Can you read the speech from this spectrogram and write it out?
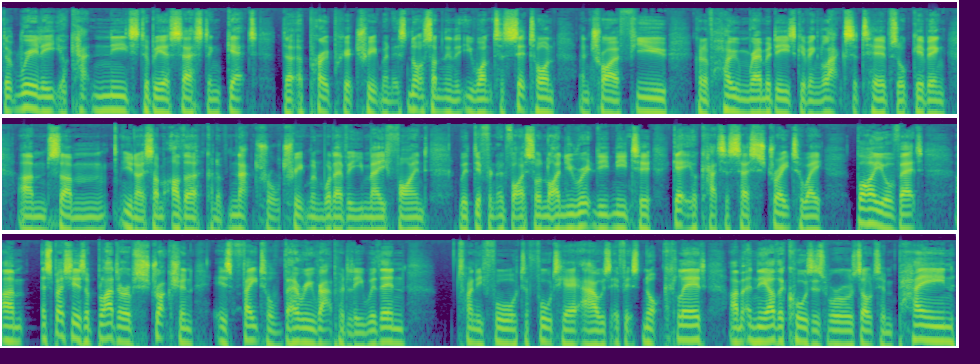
that really your cat needs to be assessed and get the appropriate treatment. It's not something that you want to sit on and try a few kind of home remedies, giving laxatives or giving um, some, you know, some other kind of natural treatment, whatever you may find with different advice online. You really need to get your cat assessed straight away by your vet, um, especially as a bladder obstruction is fatal very rapidly within 24 to 48 hours if it's not cleared. Um, and the other causes will result in pain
